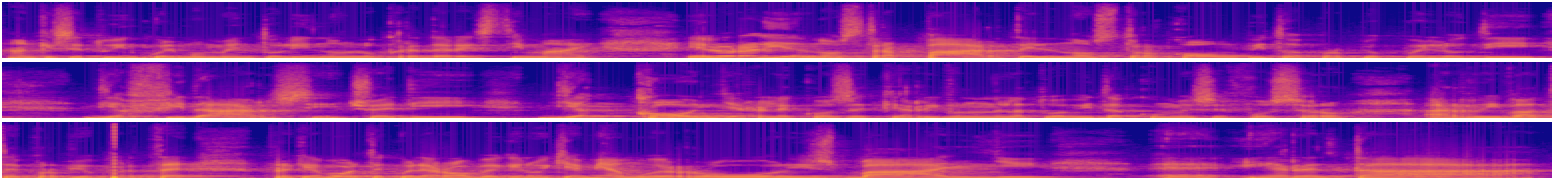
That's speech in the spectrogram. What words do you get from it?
anche se tu in quel momento lì non lo crederesti mai. E allora lì la nostra parte, il nostro compito è proprio quello di, di affidarsi, cioè di, di accogliere le cose che arrivano nella tua vita come se fossero arrivate proprio per te, perché a volte quelle robe che noi chiamiamo errori, sbagli, eh, in realtà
